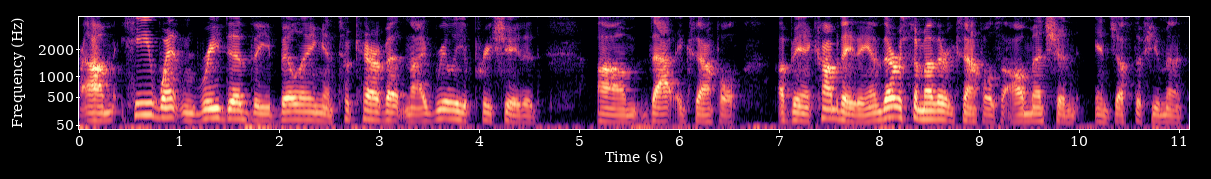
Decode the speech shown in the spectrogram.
um, he went and redid the billing and took care of it, and I really appreciated um, that example of being accommodating. And there were some other examples I'll mention in just a few minutes.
